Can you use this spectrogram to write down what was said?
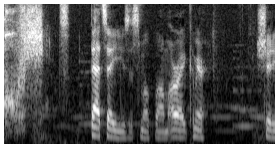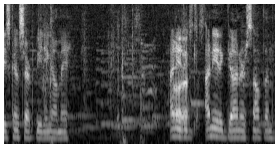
oh, shit! That's how you use a smoke bomb. All right, come here. Shit, he's gonna start beating on me. I Oh, need a I need a gun or something.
